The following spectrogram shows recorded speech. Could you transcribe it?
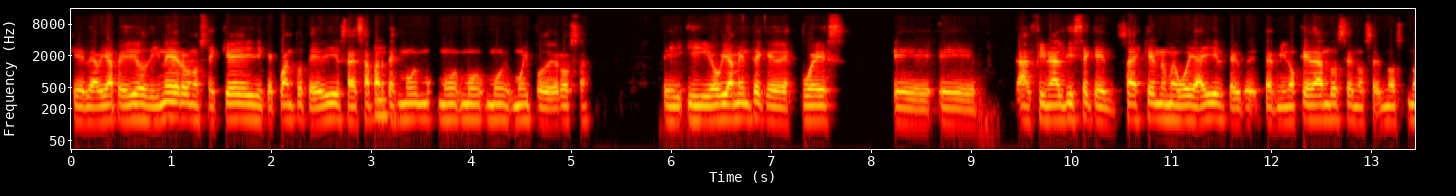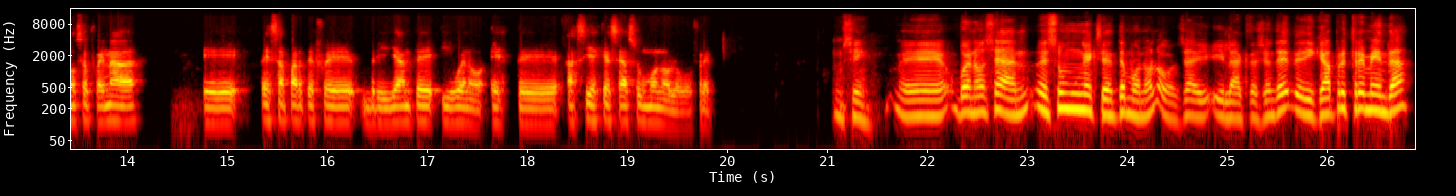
que le había pedido dinero, no sé qué, y que cuánto te di, o sea, esa parte es muy, muy, muy, muy, muy poderosa. Y, y obviamente que después, eh, eh, al final dice que, ¿sabes qué? No me voy a ir, te- terminó quedándose, no se, no, no se fue nada. Eh, esa parte fue brillante y bueno, este, así es que se hace un monólogo, Fred. Sí, eh, bueno, o sea, es un excelente monólogo, o sea, y, y la actuación de, de DiCaprio es tremenda.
